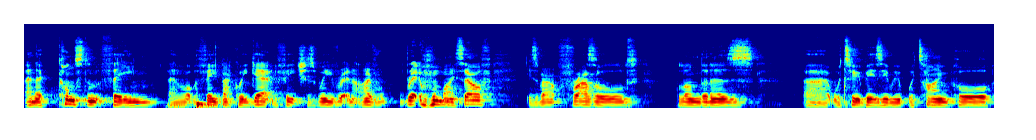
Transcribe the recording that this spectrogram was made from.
and a constant theme, and a lot of the feedback we get and features we've written, I've written myself, is about frazzled Londoners. Uh, we're too busy. We, we're time poor.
